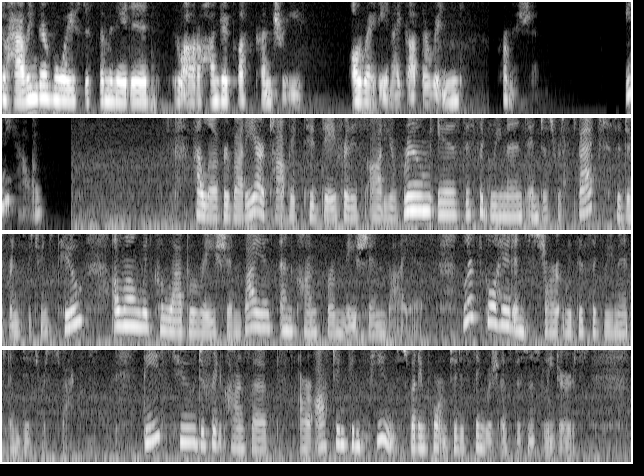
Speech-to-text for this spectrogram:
to having their voice disseminated throughout 100 plus countries already, and I got the written permission. Anyhow, Hello, everybody. Our topic today for this audio room is disagreement and disrespect, the difference between the two, along with collaboration bias and confirmation bias. Let's go ahead and start with disagreement and disrespect. These two different concepts are often confused but important to distinguish as business leaders.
